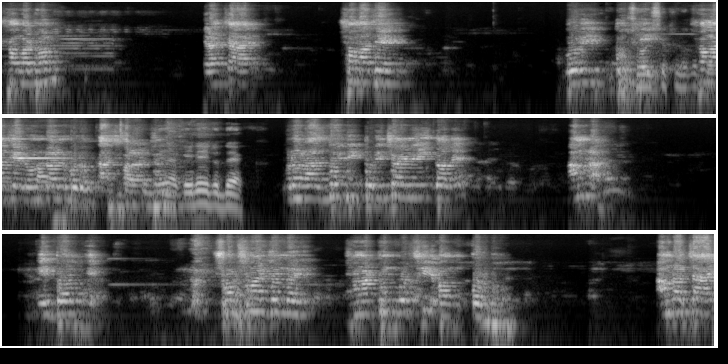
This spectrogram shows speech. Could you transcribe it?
সংগঠন। এরা চায় সমাজে গরিব সমাজের উন্নয়নমূলক কাজ করার জন্য। কোন রাজনৈতিক পরিচয় নেই দলে। আমরা এই দলকে সবসময়ের জন্য সমর্থন করছি এবং করব। আমরা চাই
